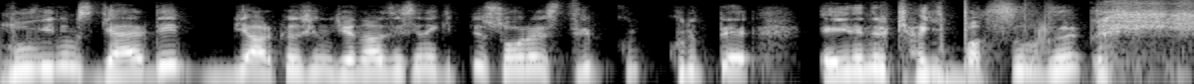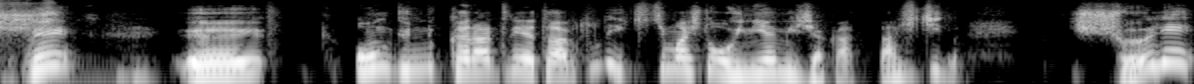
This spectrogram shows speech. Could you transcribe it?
Lou Williams geldi bir arkadaşının cenazesine gitti. Sonra strip kul- kulüpte eğlenirken basıldı. ve e, 10 günlük karantinaya tabi tutuldu. İlk iki maçta oynayamayacak hatta. Hiç şöyle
